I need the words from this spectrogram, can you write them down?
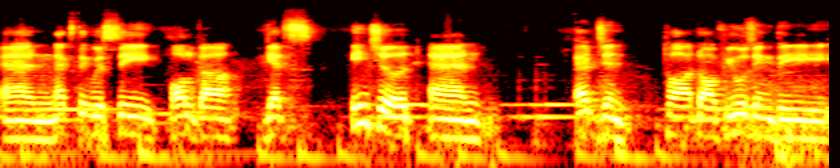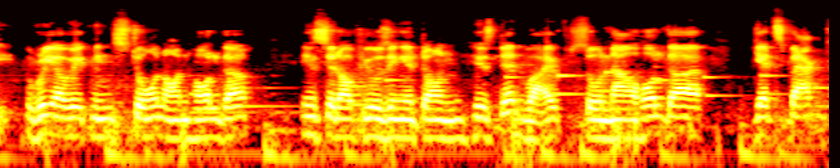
and next thing we see Holga gets injured and Edgin thought of using the reawakening stone on Holga instead of using it on his dead wife. So now Holga gets back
